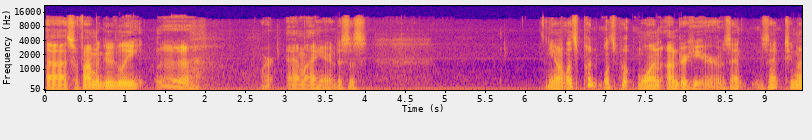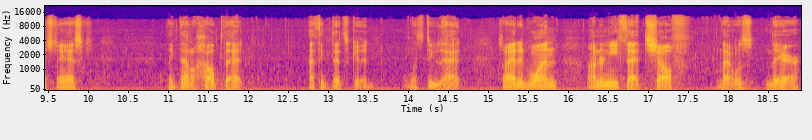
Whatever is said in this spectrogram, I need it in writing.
uh, so if I'm a googly, ugh, where am I here? This is you know, let's put let's put one under here. Is that is that too much to ask? I think that'll help that. I think that's good. Let's do that. So I added one underneath that shelf that was there.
